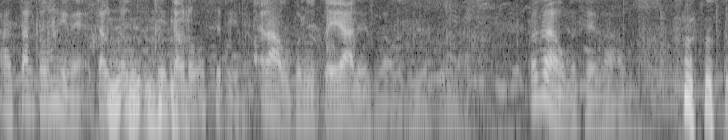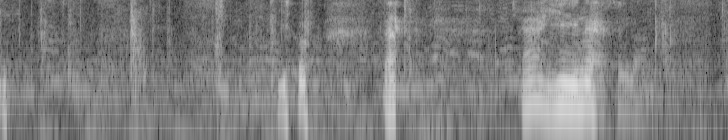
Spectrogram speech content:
အဲကြောက်တုံးနေနဲ့ကြောက်တုံးချင်းကြောက်တုံးအစ်စ်တွေနဲ့အဲ့ဒါကိုဘယ်လိုတည်ရလဲဆိုတာကိုပြီးတော့ပြောတာပတ်စံကိုမစင်စားဘူးဟမ်ရေနဲ့ဆိုလာဟ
